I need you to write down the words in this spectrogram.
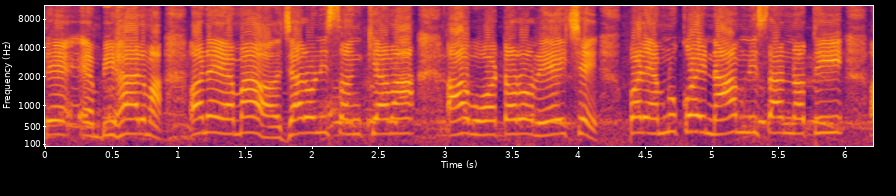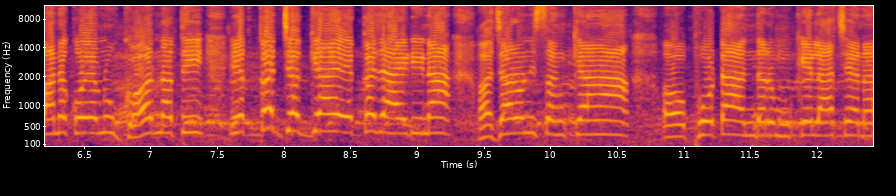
તે બિહારમાં. અને એમાં હજારોની સંખ્યામાં આ વોટરો રહે છે. પણ એમનું કોઈ નામ નિશાન નથી અને કોઈ એમનું ઘર નથી. એક જ જગ્યાએ એક જ આઈડીના હજારોની સંખ્યાના ફોટા અંદર મૂકેલા છે અને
